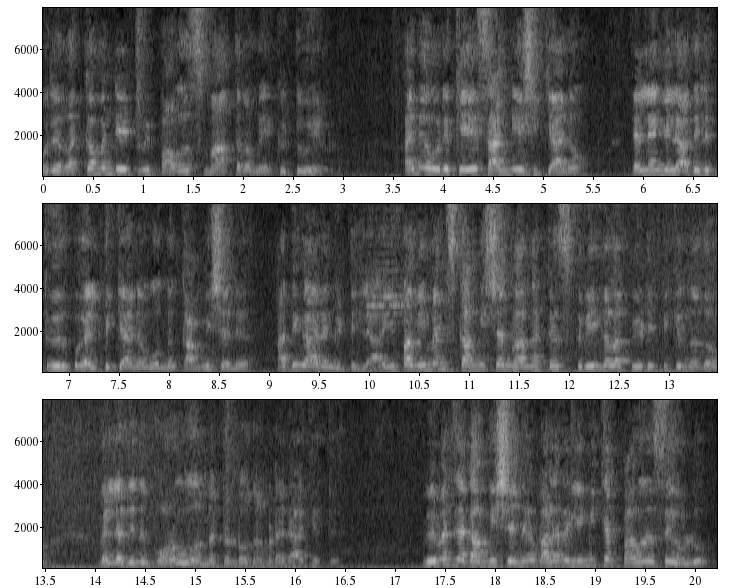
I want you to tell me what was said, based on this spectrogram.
ഒരു റെക്കമെൻഡേറ്ററി പവേഴ്സ് മാത്രമേ കിട്ടുകയുള്ളൂ. അതിന് ഒരു കേസ് അന്വേഷിക്കാനോ അല്ലെങ്കിൽ അതിൽ തീർപ്പ് കൽപ്പിക്കാനോ ഒന്നും കമ്മീഷന് അധികാരം കിട്ടില്ല. ഇപ്പൊ വിമൻസ് കമ്മീഷൻ വന്നിട്ട് സ്ത്രീകളെ പീഡിപ്പിക്കുന്നതോ വല്ലതിനും കുറവ് വന്നിട്ടുണ്ടോ നമ്മുടെ രാജ്യത്ത്? വിമൻസ് കമ്മീഷന് വളരെ ലിമിറ്റഡ് പവേഴ്സേ ഉള്ളൂ.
